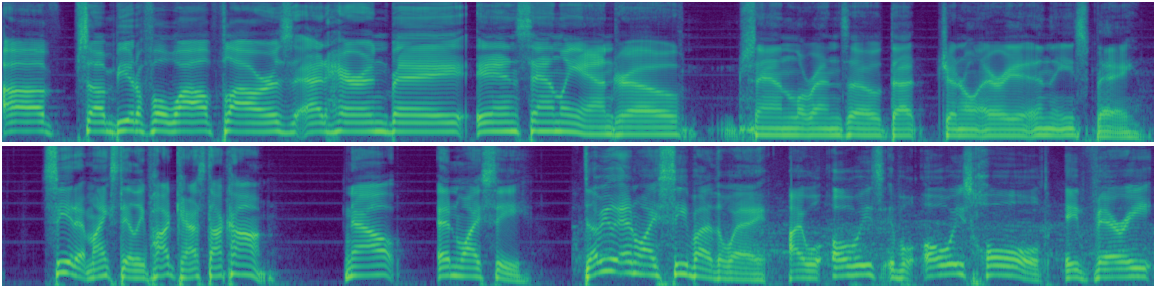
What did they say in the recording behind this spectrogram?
of some beautiful wildflowers at Heron Bay in San Leandro, San Lorenzo, that general area in the East Bay. See it at mikesdailypodcast.com. Now, NYC. WNYC, by the way, I will always, it will always hold a very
